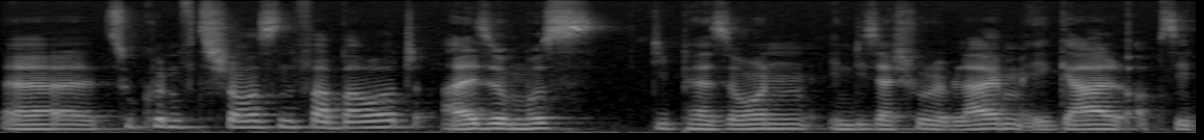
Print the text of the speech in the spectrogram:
äh, Zukunftschancen verbaut. Also muss die Person in dieser Schule bleiben, egal ob sie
